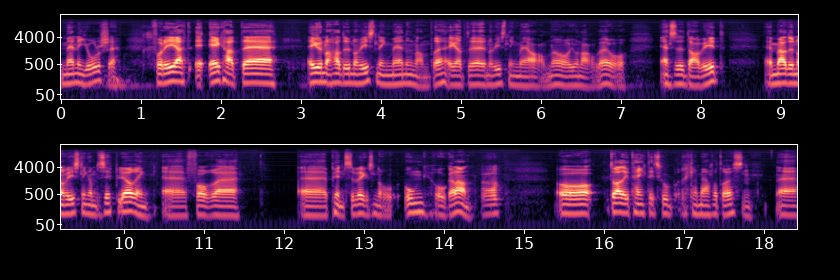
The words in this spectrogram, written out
men jeg gjorde det ikke. Fordi at jeg- jeg hadde Jeg hadde undervisning med noen andre. Jeg hadde undervisning med Arne og Jon Arve og heter David. Eh, Vi hadde undervisning om disippelgjøring eh, for eh, eh, pinsebevegelsen Ung Rogaland. Ja. Og da hadde jeg tenkt jeg skulle reklamere for Drøsen, eh,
